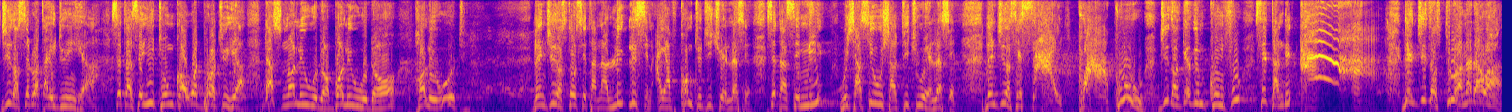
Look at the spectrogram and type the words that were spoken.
Jesus said what are you doing here? Satan said you too what brought you here? That's nollywood or bollywood or hollywood. Then jesus told satan now listen i have come to teach you a lesson. Satan said me we shall see who shall teach you a lesson. Then jesus said sigh kwa poo. Jesus gave him kung fu. Satan did ah then jesus threw another one.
